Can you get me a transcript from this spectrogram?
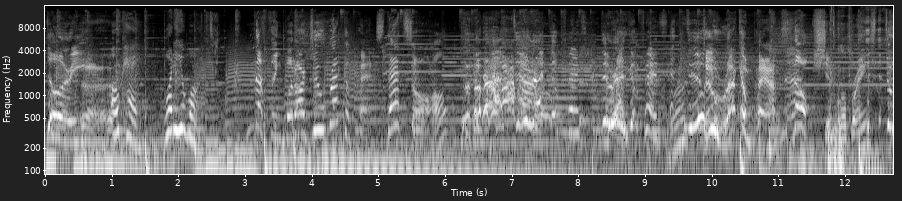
story. Okay, what do you want? Nothing but our due recompense. That's all. due recompense, Due recompense, do. Due recompense? No, shitball brains. Due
